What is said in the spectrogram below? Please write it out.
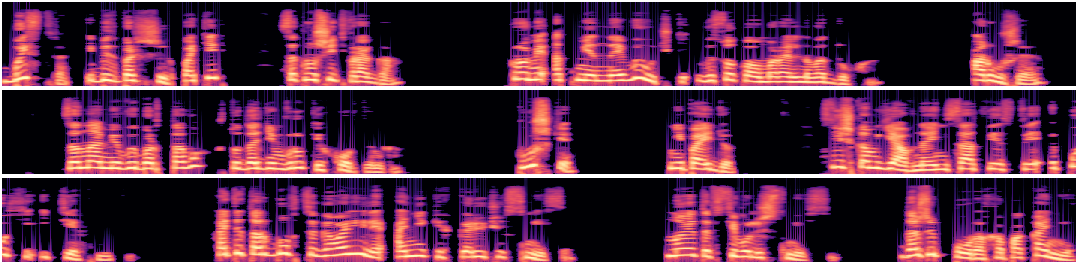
быстро и без больших потерь сокрушить врага, кроме отменной выучки и высокого морального духа. Оружие. За нами выбор того, что дадим в руки хордингов. Пушки? Не пойдет. Слишком явное несоответствие эпохи и техники. Хотя торговцы говорили о неких горючих смесях. Но это всего лишь смеси. Даже пороха пока нет.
